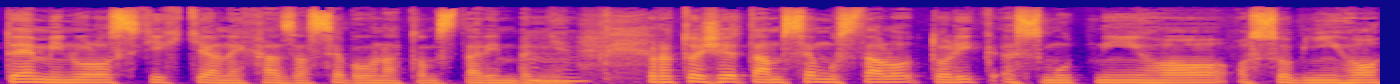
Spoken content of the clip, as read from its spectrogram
té minulosti chtěl nechat za sebou na tom starém Brně. Mm. Protože tam se mu stalo tolik smutného, osobního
